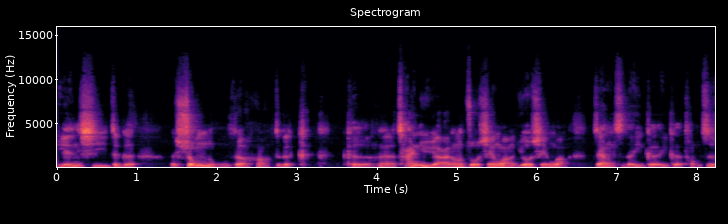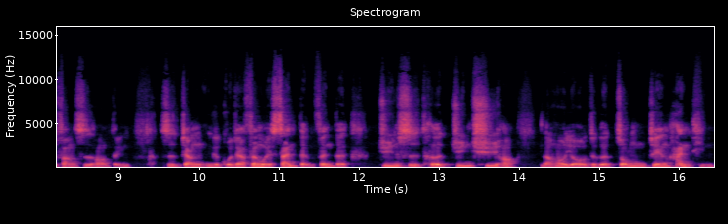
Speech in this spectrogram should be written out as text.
沿袭这个匈奴的哈，这个。可可呃单于啊，然后左贤王、右贤王这样子的一个一个统治方式哈，等于是将一个国家分为三等份的军事特军区哈，然后由这个中间汉庭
